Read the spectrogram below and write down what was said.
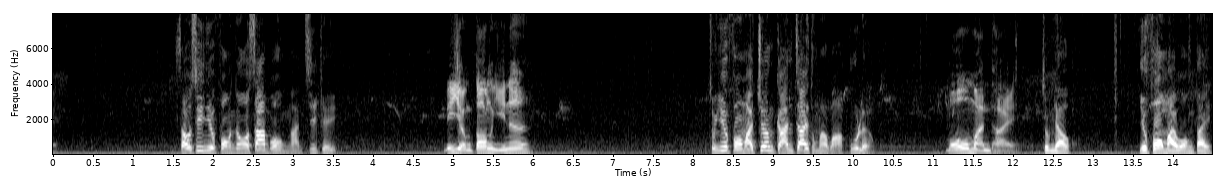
首先要放咗我三個紅顏知己，呢樣當然啦。仲要放埋張簡齋同埋華姑娘，冇問題。仲有要放埋皇帝。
